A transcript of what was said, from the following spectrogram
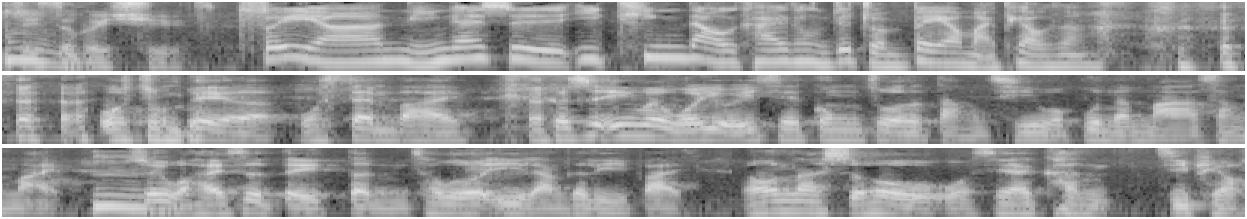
这次回去。所以啊，你应该是一听到开通你就准备要买票上。我准备了，我 stand by。可是因为我有一些工作的档期，我不能马上买，所以我还是得等差不多一两个礼拜。然后那时候，我现在看机票，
